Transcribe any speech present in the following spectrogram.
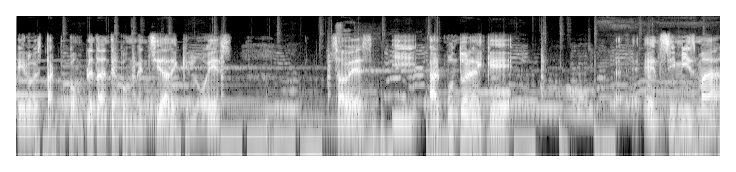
pero está completamente convencida de que lo es. ¿Sabes? Y al punto en el que eh, en sí misma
